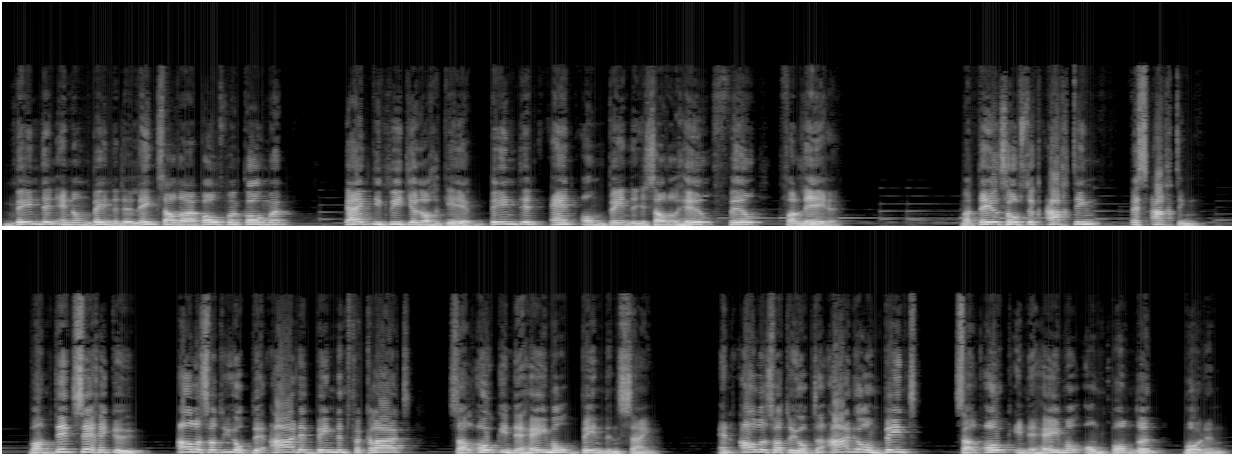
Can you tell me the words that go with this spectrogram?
Binden en ontbinden. De link zal daar boven komen. Kijk die video nog een keer. Binden en ontbinden. Je zal er heel veel van leren. Matthäus hoofdstuk 18, vers 18. Want dit zeg ik u. Alles wat u op de aarde bindend verklaart, zal ook in de hemel bindend zijn. En alles wat u op de aarde ontbindt, zal ook in de hemel ontbonden worden.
